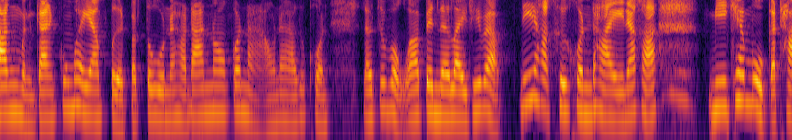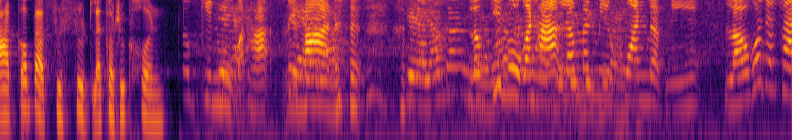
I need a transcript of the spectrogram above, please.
ดังเหมือนกันกุ้งพยายามเปิดประตูนะคะ ด้านนอกก็หนาวนะคะ ทุกคนแล้วจะบอกว่าเป็นอะไรที่แบบนี่ค่ะคือคนไทยนะคะ มีแค่หมูกระทะก็แบบสุดๆ แล้วค่ะทุกคน เรากินหมูกระทะในบ้าน แก่แล้วนั่งเรากินหมูกระทะแล้วมันมีควันแบบนี้ เราก็จะใช้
